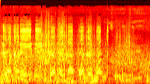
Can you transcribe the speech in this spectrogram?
departure 128 AZ, verify stop 104.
